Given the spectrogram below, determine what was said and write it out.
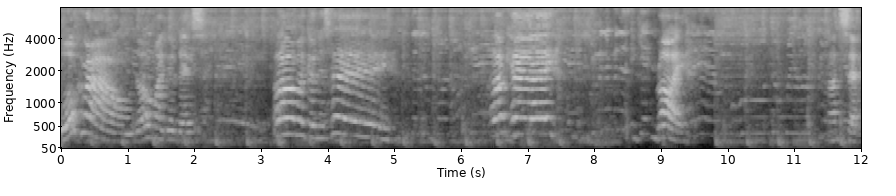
Walk around. Oh my goodness. Oh my goodness. Hey. Okay. Right. That's it.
